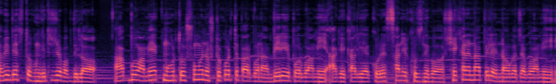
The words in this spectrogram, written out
সাফি ব্যস্ত ভঙ্গিতে জবাব দিল আব্বু, আমি এক মুহূর্ত সময় নষ্ট করতে পারব না। বেরিয়ে পড়ব আমি। আগে কালিয়া করে সানির খোঁজ নেব। সেখানে না পেলে নওগা যাব আমি।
